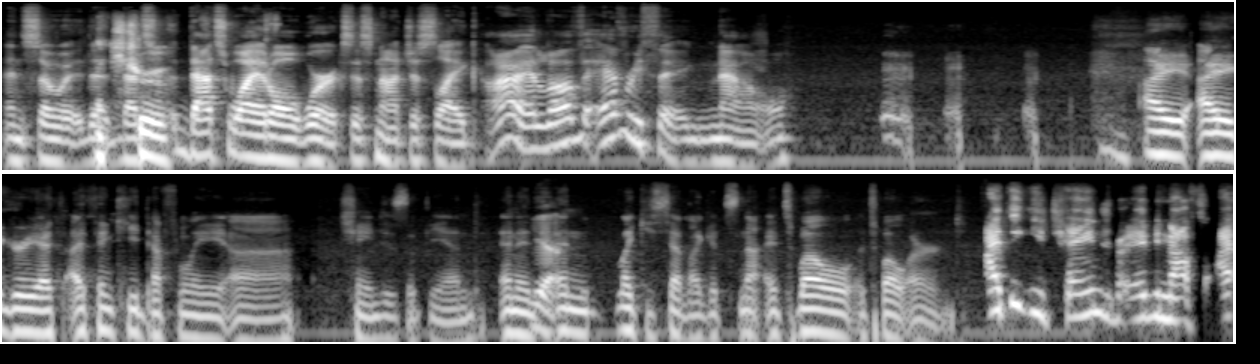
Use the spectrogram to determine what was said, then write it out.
and so it, that, That's that's true. that's why it all works it's not just like I love everything now I I agree. I, I think he definitely uh changes at the end, and it Yeah. and like you said, like it's not it's well it's well earned. I think he changed, but maybe not. I,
